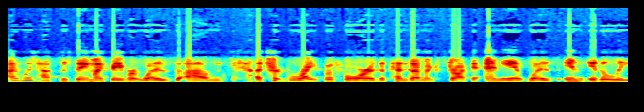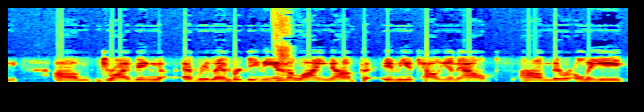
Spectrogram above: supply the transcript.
I would have to say my favorite was um, a trip right before the pandemic struck, and it was in Italy, um, driving every Lamborghini in the lineup in the Italian Alps. Um, there were only,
